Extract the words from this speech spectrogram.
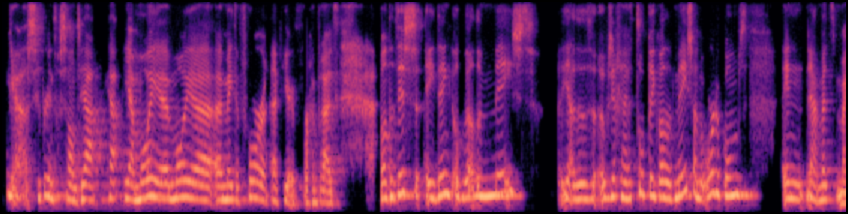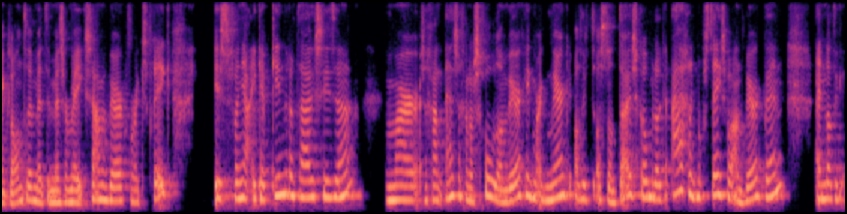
Ja, super interessant. Ja, ja, ja mooie, mooie uh, metafoor heb je hiervoor gebruikt. Want het is, ik denk ook wel de meest, ja, dat is ook zeggen, het topic wat het meest aan de orde komt in, ja, met mijn klanten, met de mensen waarmee ik samenwerk, waarmee ik spreek, is van ja, ik heb kinderen thuis zitten. Maar ze gaan, hè, ze gaan naar school, dan werk ik. Maar ik merk als, ik, als ze dan thuis komen dat ik eigenlijk nog steeds wel aan het werk ben. En dat ik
